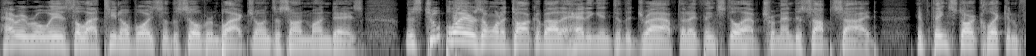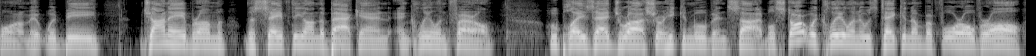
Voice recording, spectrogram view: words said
Harry Ruiz, the Latino voice of the Silver and Black, joins us on Mondays. There's two players I want to talk about heading into the draft that I think still have tremendous upside if things start clicking for them. It would be John Abram, the safety on the back end, and Clelin Ferrell, who plays edge rush or he can move inside. We'll start with Clelin, who was taken number four overall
